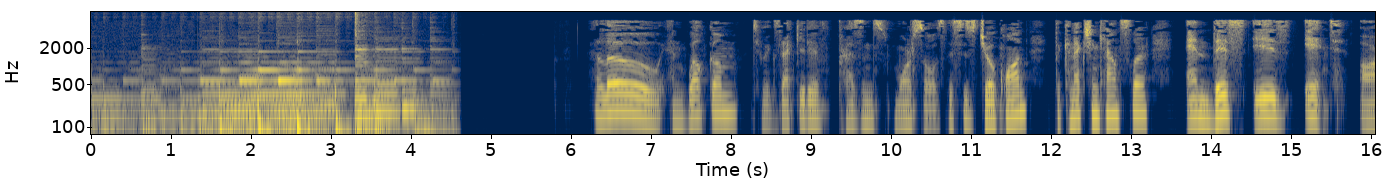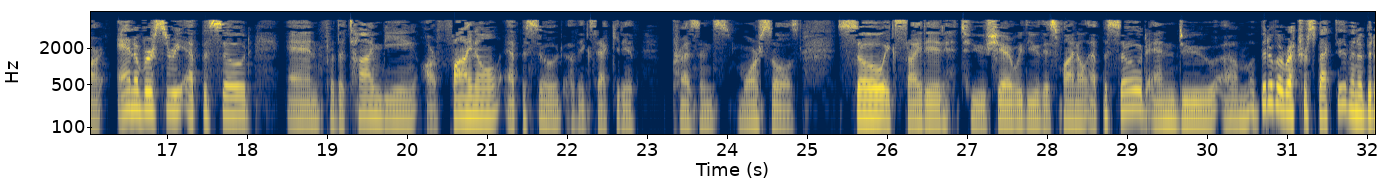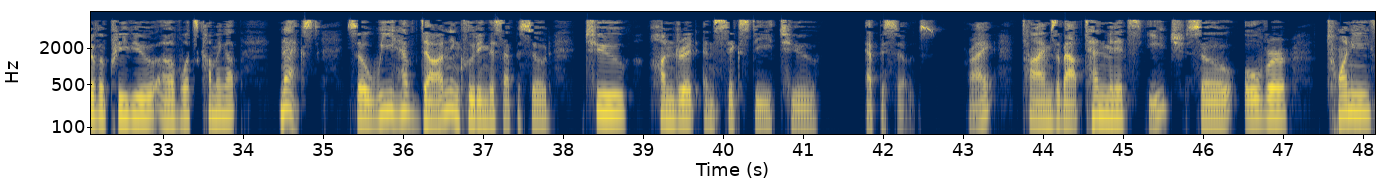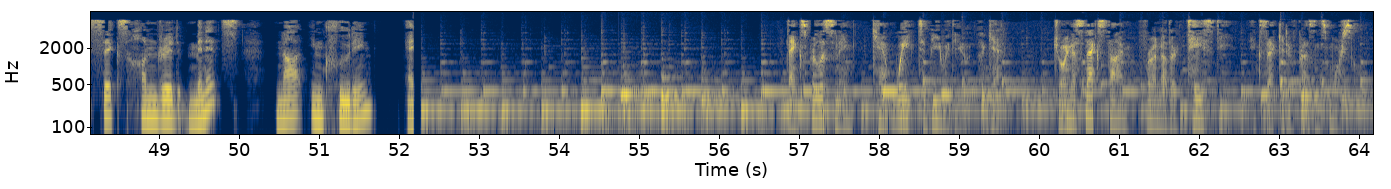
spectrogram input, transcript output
Hello, and welcome to Executive Presence Morsels. This is Joe Kwan, the Connection Counselor, and this is it, our anniversary episode, and for the time being, our final episode of Executive Presence Morsels. So excited to share with you this final episode and do um, a bit of a retrospective and a bit of a preview of what's coming up next. So we have done, including this episode, 262 episodes, right? Times about 10 minutes each. So over 2,600 minutes, not including any. Thanks for listening. Can't wait to be with you again. Join us next time for another tasty executive presence morsel.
